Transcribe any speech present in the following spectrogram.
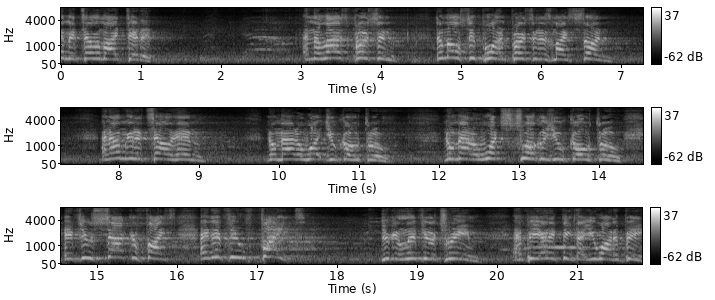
him and tell him I did it. And the last person, the most important person, is my son. And I'm going to tell him no matter what you go through, no matter what struggle you go through, if you sacrifice and if you fight, you can live your dream and be anything that you want to be.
